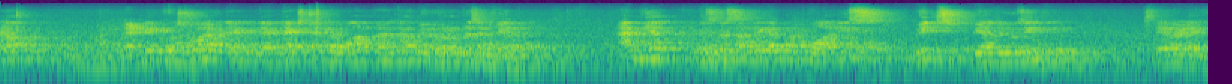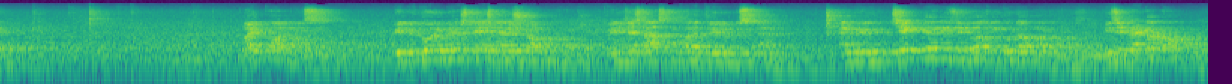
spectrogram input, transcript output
Let me, first of all, I would like, like to extend a warm welcome to everyone present here. I am here to discuss something about qualities which we are losing day by day. Why qualities? We'll be going to a stationery shop. We'll just ask him for a 3 rupees pen. And we'll check there is it working good or not. Is it right or wrong?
